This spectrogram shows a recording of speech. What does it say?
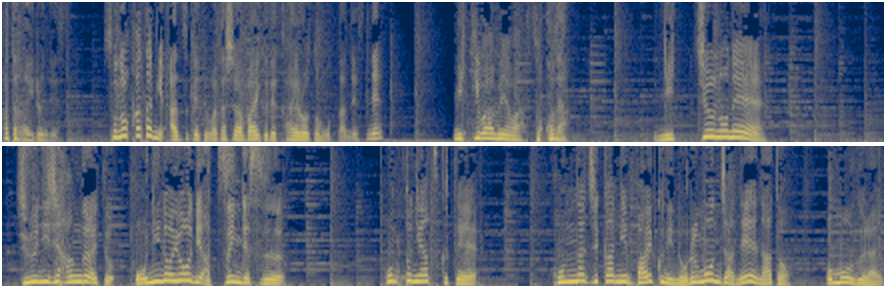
方がいるんです。その方に預けて私はバイクで帰ろうと思ったんですね。見極めはそこだ。日中のね、12時半ぐらいと鬼のように暑いんです。本当に暑くて、こんな時間にバイクに乗るもんじゃねえなと思うぐらい。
